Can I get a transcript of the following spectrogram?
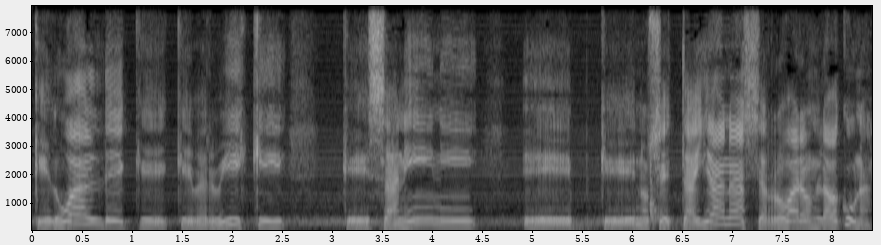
que Dualde, que, que Berbisky, que Zanini, que no sé, Tayana se robaron la vacuna.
